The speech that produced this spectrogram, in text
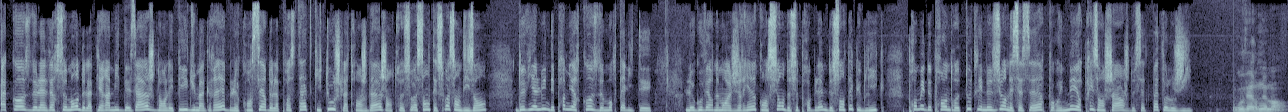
À cause de l'inversement de la pyramide des âges dans les pays du Maghreb, le cancer de la prostate qui touche la tranche d'âge entre 60 et 70 ans devient l'une des premières causes de mortalité. Le gouvernement algérien, conscient de ce problème de santé publique, promet de prendre toutes les mesures nécessaires pour une meilleure prise en charge de cette pathologie. Le gouvernement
